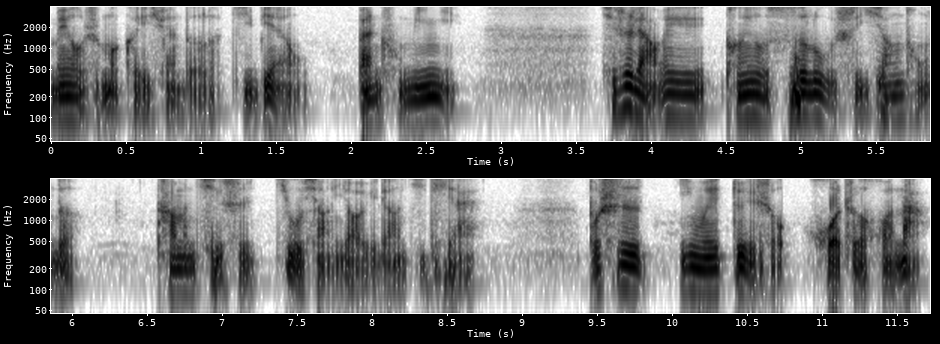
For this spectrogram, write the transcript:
没有什么可以选择了，即便搬出 mini。其实两位朋友思路是相同的，他们其实就想要一辆 GTI，不是因为对手或这或那，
